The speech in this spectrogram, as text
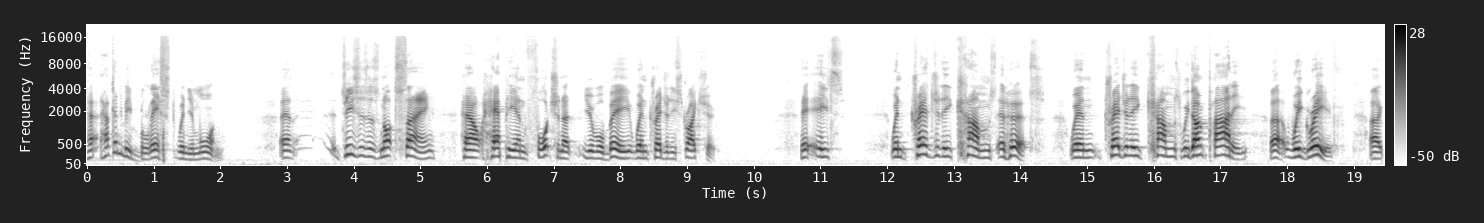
How, how can you be blessed when you mourn? And Jesus is not saying how happy and fortunate you will be when tragedy strikes you. He's when tragedy comes, it hurts. When tragedy comes, we don't party, uh, we grieve. Uh,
